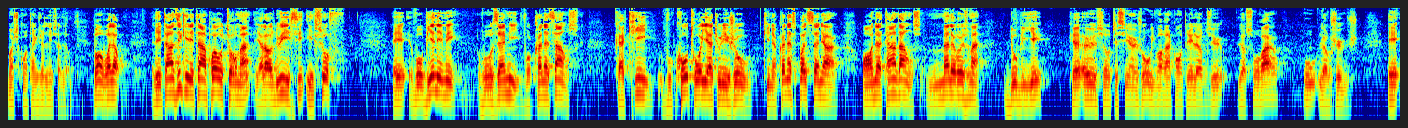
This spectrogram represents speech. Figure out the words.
Moi, je suis content que je l'ai, celle-là. Bon, voilà. Il tandis qu'il était en proie au tourment, et alors lui ici, il souffre. Et vos bien-aimés, vos amis, vos connaissances, qu'à qui vous côtoyez à tous les jours, qui ne connaissent pas le Seigneur, on a tendance, malheureusement, d'oublier qu'eux sont ici un jour, ils vont rencontrer leur Dieu, leur Sauveur ou leur juge. Et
